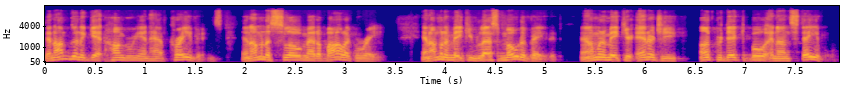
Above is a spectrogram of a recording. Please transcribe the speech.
Then I'm going to get hungry and have cravings. And I'm going to slow metabolic rate. And I'm going to make you less motivated. And I'm going to make your energy unpredictable and unstable.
